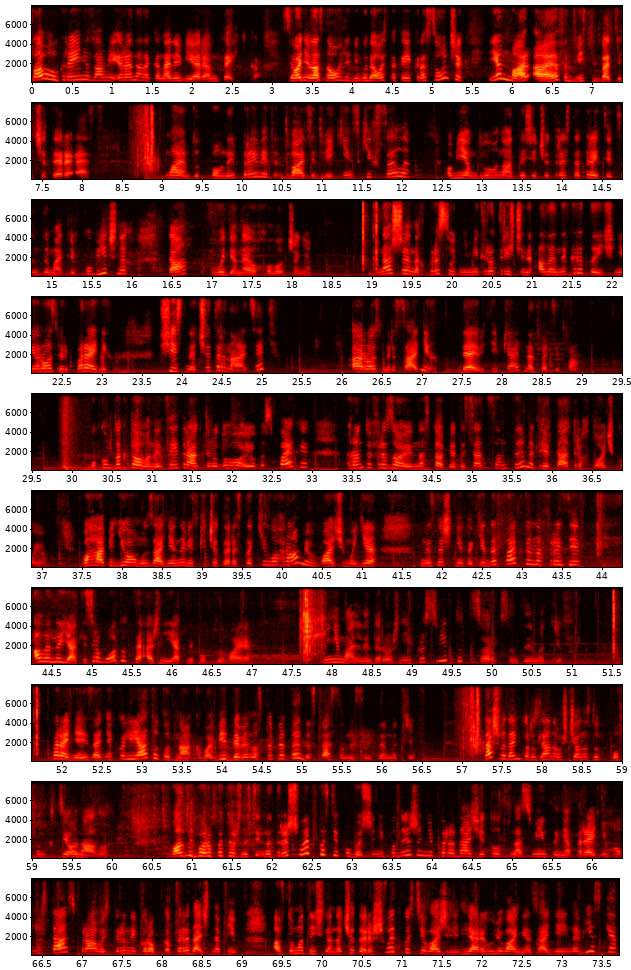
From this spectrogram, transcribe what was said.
Слава Україні! З вами Ірина на каналі VRM Техніка. Сьогодні у нас на огляді буде ось такий красунчик Янмар АФ 224С. Маємо тут повний привід, 22 кінських сили, об'єм двигуна 1330 см кубічних та водяне охолодження. На шинах присутні мікротріщини, але не критичні. Розмір передніх 6 на 14, а розмір задніх 9,5 на 22. Укомплектований цей трактор дугою безпеки, ґрунтофрезою на 150 см та трьохточкою. Вага підйому задньої навіски 400 кг. Бачимо, є незначні такі дефекти на фрезі, але на якість роботи це аж ніяк не повпливає. Мінімальний дорожній просвіт тут 40 см. Передня і задня колія тут однакова від 95 до 107 см. Та швиденько розглянемо, що в нас тут по функціоналу. Вал відбору потужності на три швидкості, повишені, понижені передачі. Тут в нас вімкнення переднього моста, з правої сторони коробка передач напів автоматична на чотири швидкості, важелі для регулювання задньої навіски.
